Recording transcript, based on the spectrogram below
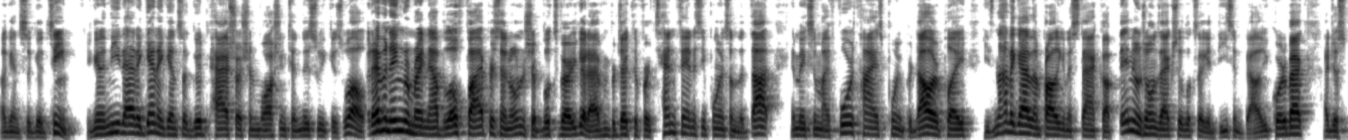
against a good team. You're going to need that again against a good pass rush in Washington this week as well. But Evan Engram right now, below 5% ownership, looks very good. I have him projected for 10 fantasy points on the dot. It makes him my fourth highest point per dollar play. He's not a guy that I'm probably going to stack up. Daniel Jones actually looks like a decent value quarterback. I just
